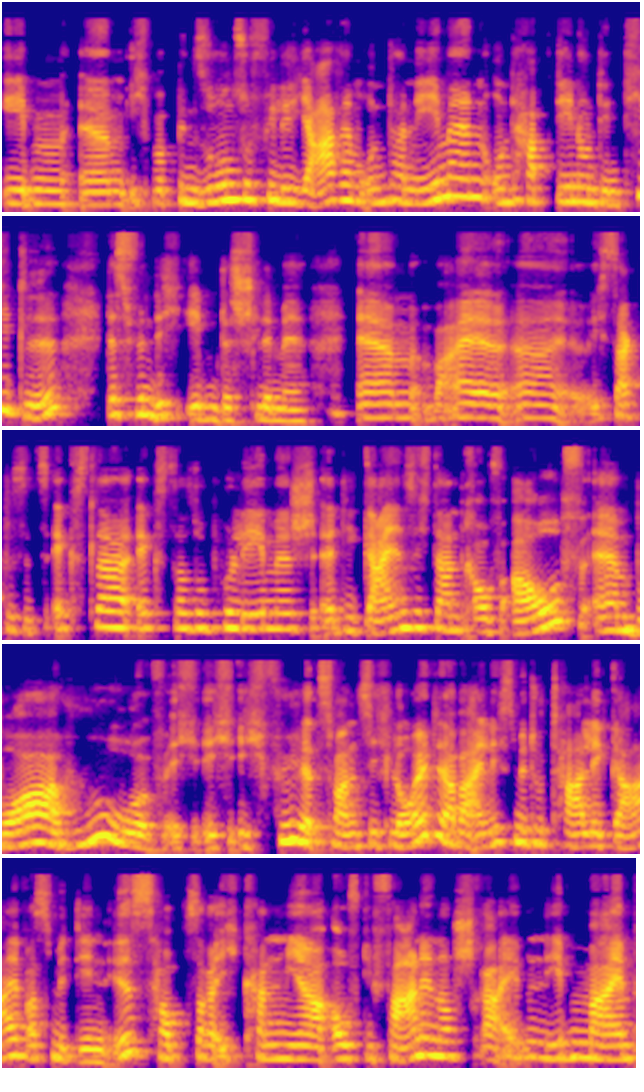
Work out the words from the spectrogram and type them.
eben, ähm, ich bin so und so viele Jahre im Unternehmen und habe den und den Titel, das finde ich eben das Schlimme. Ähm, weil, äh, ich sage das jetzt extra, extra so polemisch, äh, die geilen sich dann drauf auf, ähm, boah, hu, ich, ich, ich fühle hier 20 Leute, aber eigentlich ist mir total egal, was mit denen ist. Hauptsache, ich kann mir auf die Fahne noch schreiben, neben meinem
